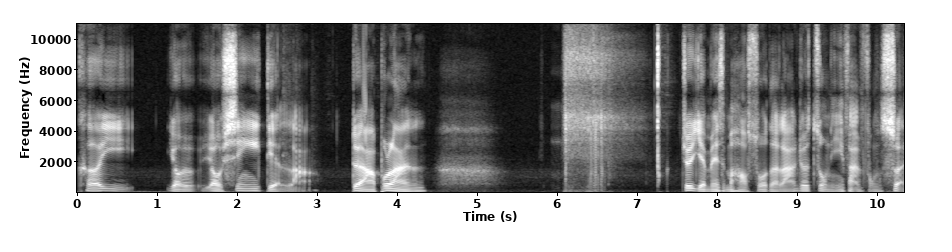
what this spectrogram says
可以有有心一点啦，对啊，不然。就也没什么好说的啦，就祝你一帆风顺。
